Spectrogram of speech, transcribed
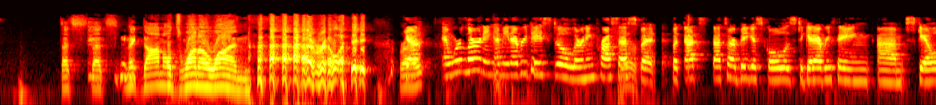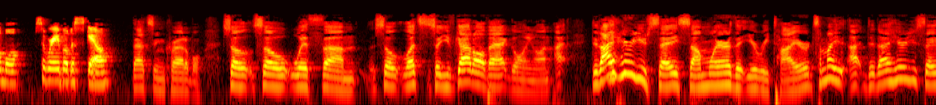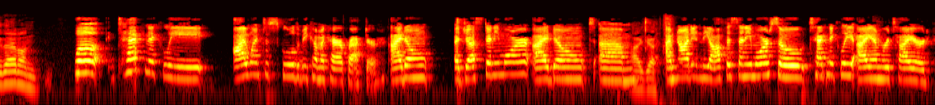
That's that's McDonald's 101. really right? Yeah. And we're learning. I mean, every day is still a learning process, sure. but but that's that's our biggest goal is to get everything um, scalable, so we're able to scale. That's incredible. So so with um, so let's so you've got all that going on. I, did I hear you say somewhere that you're retired? Somebody I, did I hear you say that on? Well, technically, I went to school to become a chiropractor. I don't adjust anymore. I don't. Um, I guess. I'm not in the office anymore, so technically I am retired.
